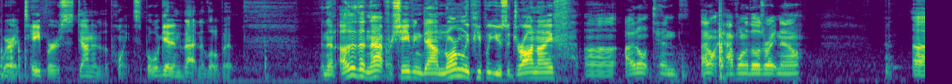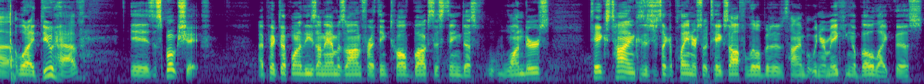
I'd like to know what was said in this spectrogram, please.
where it tapers down into the points. But we'll get into that in a little bit. And then other than that, for shaving down, normally people use a draw knife. Uh, I don't tend, I don't have one of those right now. Uh, what I do have is a spoke shave. I picked up one of these on Amazon for I think 12 bucks. This thing does wonders. Takes time because it's just like a planer, so it takes off a little bit at a time. But when you're making a bow like this,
